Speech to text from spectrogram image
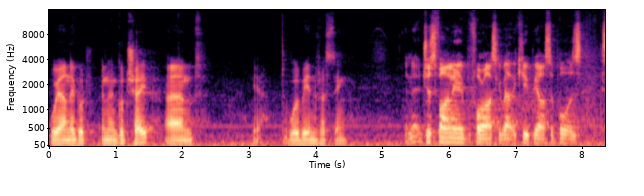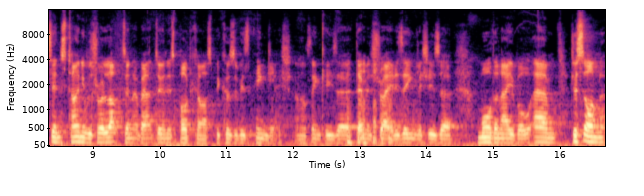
we are in a good in a good shape, and yeah, it will be interesting. And just finally, before I ask you about the QPR supporters, since Tony was reluctant about doing this podcast because of his English, and I think he's uh, demonstrated his English is uh, more than able. Um, just on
